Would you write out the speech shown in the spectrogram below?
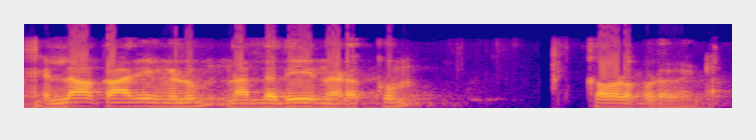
எல்லா காரியங்களும் நல்லதே நடக்கும். கவலைப்பட வேண்டாம்.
